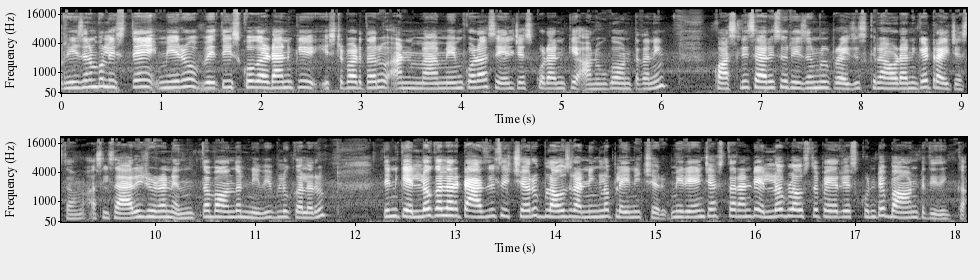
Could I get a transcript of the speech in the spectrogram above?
రీజనబుల్ ఇస్తే మీరు తీసుకోగలడానికి ఇష్టపడతారు అండ్ మా- మేము కూడా సేల్ చేసుకోవడానికి అనువుగా ఉంటుందని కాస్ట్లీ శారీస్ రీజనబుల్ ప్రైజెస్కి రావడానికే ట్రై చేస్తాము. అసలు శారీ చూడండి ఎంత బాగుందో నివీ బ్లూ కలరు దీనికి ఎల్లో కలర్ టాజిల్స్ ఇచ్చారు బ్లౌజ్ రన్నింగ్లో ప్లెయిన్ ఇచ్చారు. మీరు ఏం చేస్తారంటే ఎల్లో బ్లౌజ్తో పేర్ చేసుకుంటే బాగుంటుంది ఇది ఇంకా.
